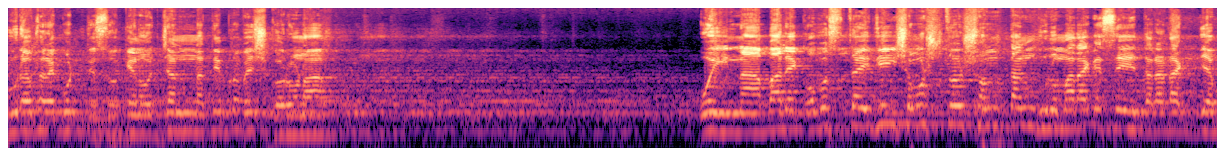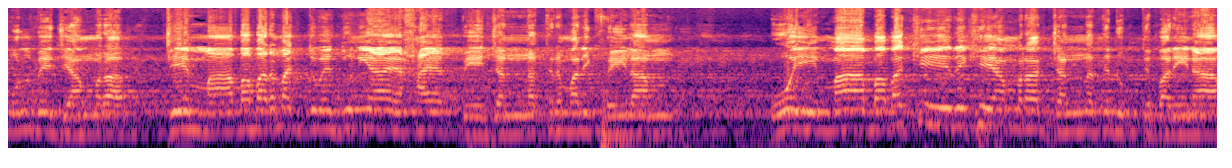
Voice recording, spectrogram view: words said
ঘোরাফেরা করতেছো? কেন জান্নাতে প্রবেশ করো না? ওই নাবালেক অবস্থায় যেই সমস্ত সন্তানগুলো মারা গেছে, তারা ডাক দিয়া বলবে যে, আমরা যে মা বাবার মাধ্যমে দুনিয়ায় হায়াত পেয়ে জান্নাতের মালিক হইলাম। ওই মা বাবাকে রেখে আমরা জান্নাতে ঢুকতে পারি না।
